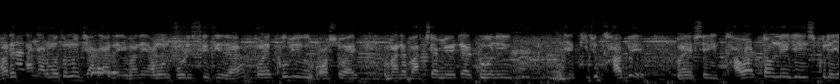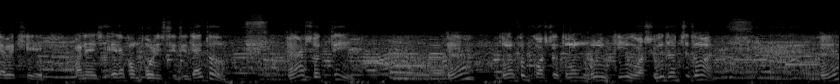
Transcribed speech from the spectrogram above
ঘরে থাকার মতনও জায়গা নেই মানে এমন পরিস্থিতিরা মানে খুবই অসহায়। মানে বাচ্চা মেয়েটা একটু একটুখানি যে কিছু খাবে মানে সেই খাবারটাও নেই যে স্কুলে যাবে খেয়ে। মানে এরকম পরিস্থিতি, তাই তো? হ্যাঁ সত্যি? হ্যাঁ? তোমার খুব কষ্ট, তোমার কি অসুবিধা হচ্ছে তোমার? হ্যাঁ?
